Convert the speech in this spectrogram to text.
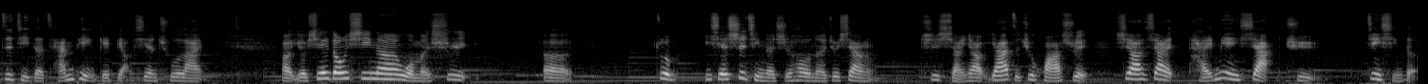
自己的产品给表现出来。啊，有些东西呢，我们是呃做一些事情的时候呢，就像是想要鸭子去划水，是要在台面下去进行的；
